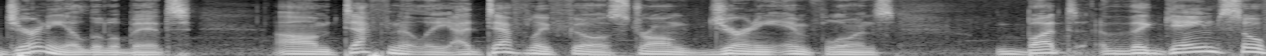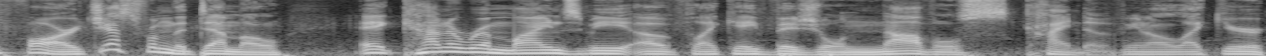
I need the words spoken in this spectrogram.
Journey a little bit. Um, definitely, I definitely feel a strong Journey influence. But the game so far, just from the demo, it kind of reminds me of like a visual novels kind of you know like you're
